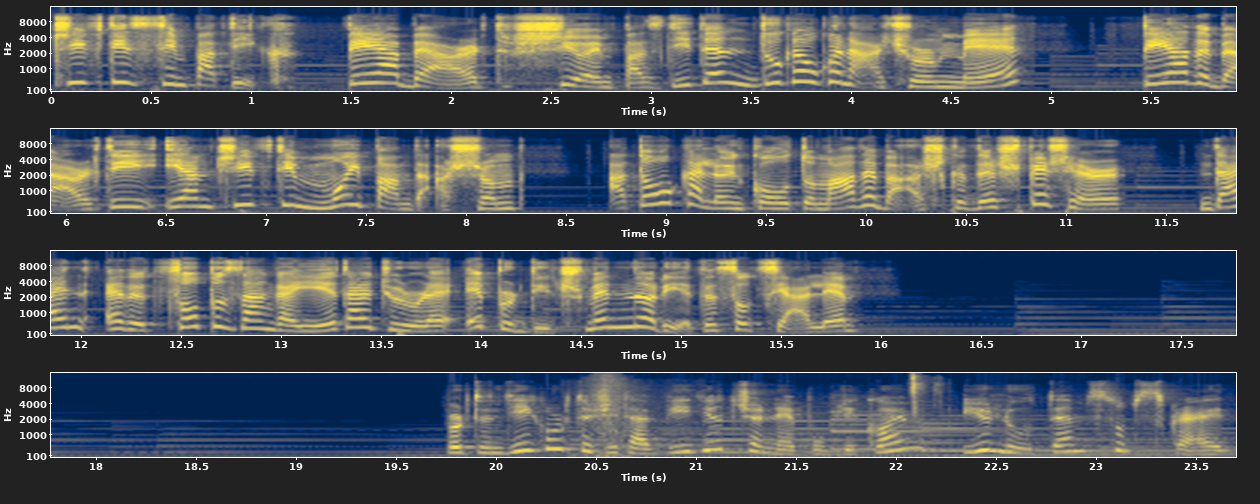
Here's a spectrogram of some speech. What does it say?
Çifti simpatik, Tea Beart shijojnë pasditen duke u kënaqur me Tea dhe Bearti janë çifti më i pandashëm. Ato kalojnë kohë të madhe bashkë dhe shpesh herë ndajnë edhe copëza nga jeta e tyre e përditshme në rrjetet sociale. Për të ndjekur të gjitha videot që ne publikojmë, ju lutem subscribe.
